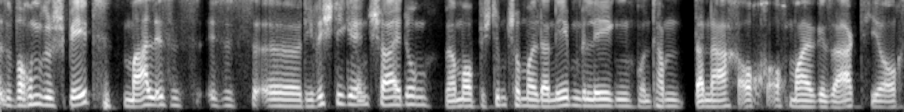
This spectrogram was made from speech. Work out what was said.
Also warum so spät? Mal ist es, ist es äh, die richtige Entscheidung. Wir haben auch bestimmt schon mal daneben gelegen und haben danach auch, auch mal gesagt, hier auch,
